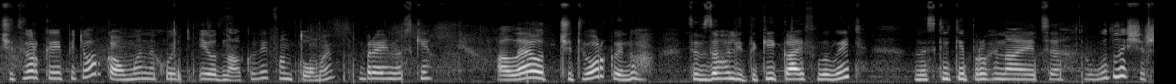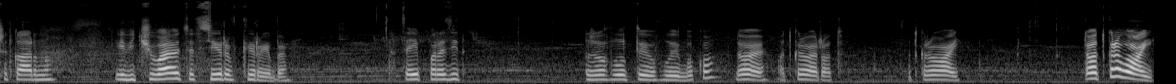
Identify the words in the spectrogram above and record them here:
Четверка і п'ятерка у мене хоч і однакові фантоми брейновські. Але от четверкою, ну, це взагалі такий кайф ловить, наскільки прогинається вудлище шикарно і відчуваються всі ривки риби. Цей паразит заглотив глибоко. Давай, відкривай рот. Відкривай. То відкривай.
